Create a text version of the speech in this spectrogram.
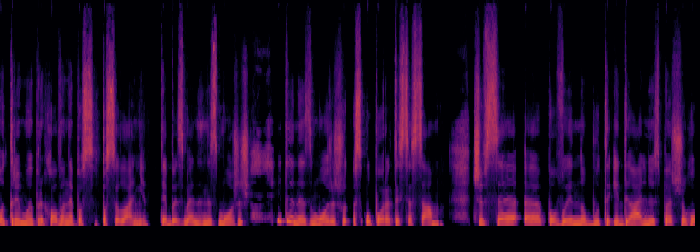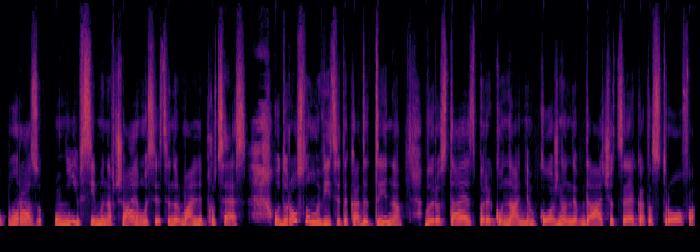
отримує приховане посилання. Ти без мене не зможеш, і ти не зможеш упоратися сам. Чи все е, повинно бути ідеальною з першого разу? Ні, всі ми навчаємося, це нормальний процес. У дорослому віці така дитина виростає з переконанням, кожна невдача це катастрофа.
